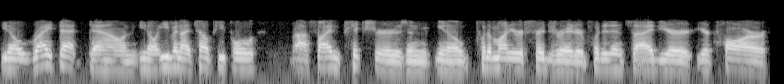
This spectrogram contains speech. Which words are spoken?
you know, write that down. You know, even I tell people uh, find pictures and you know put them on your refrigerator, put it inside your your car.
